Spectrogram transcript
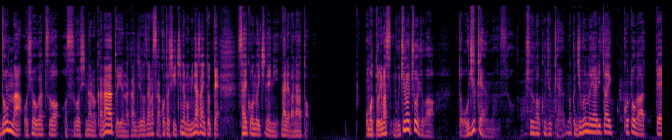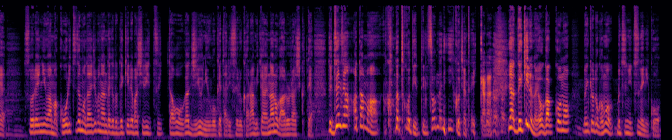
どんなお正月をお過ごしなのかなというような感じでございますが、今年1年も皆さんにとって最高の1年になればなと思っております。うちの長女がお受験なんですよ。中学受験？なんか自分のやりたいことがあって、それにはまあ公立でも大丈夫なんだけど、できれば私立行った方が自由に動けたりするから、みたいなのがあるらしくて。で、全然頭、こんなとこで言ってそんなにいい子じゃないから。いや、できるのよ。学校の勉強とかも別に常にこ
